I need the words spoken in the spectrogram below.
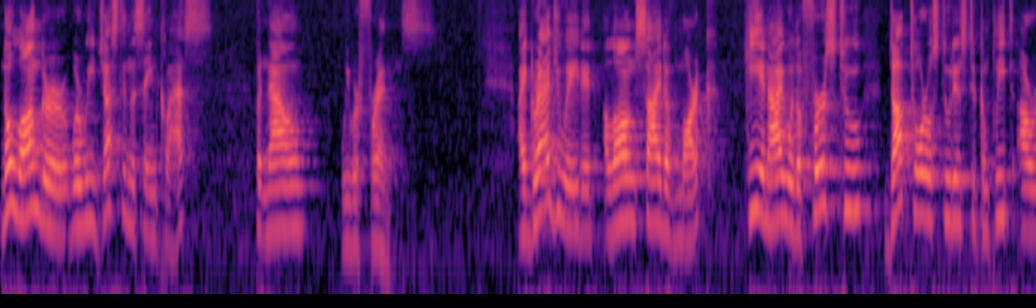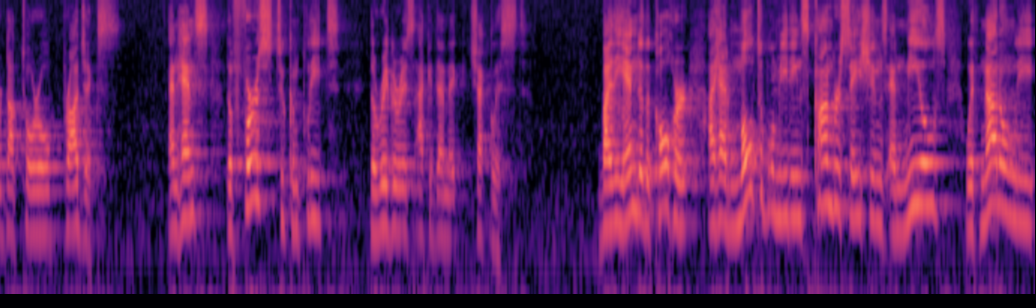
No longer were we just in the same class, but now we were friends. I graduated alongside of Mark. He and I were the first two doctoral students to complete our doctoral projects, and hence the first to complete the rigorous academic checklist. By the end of the cohort, I had multiple meetings, conversations, and meals with not only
